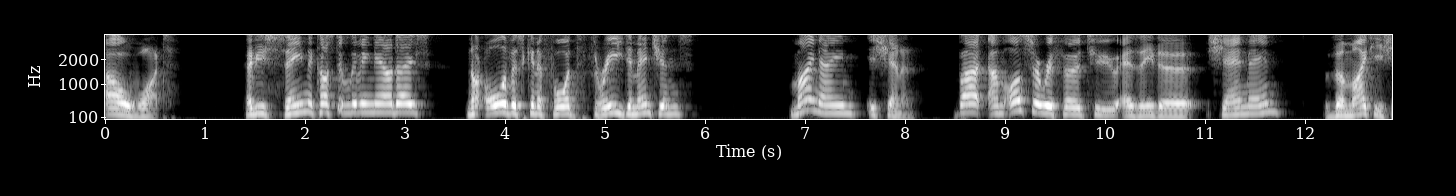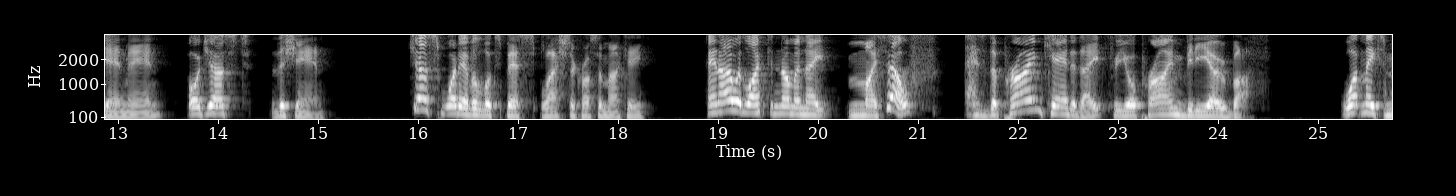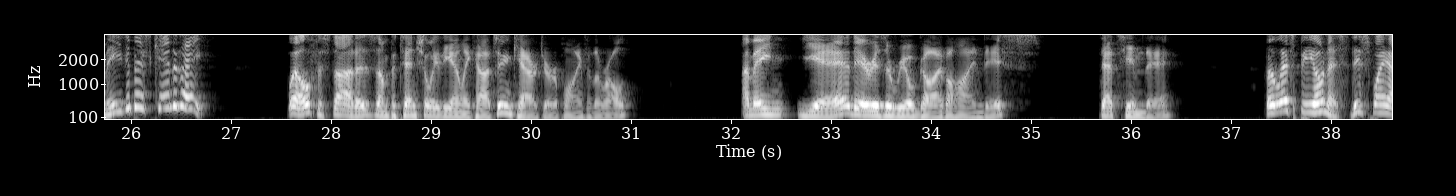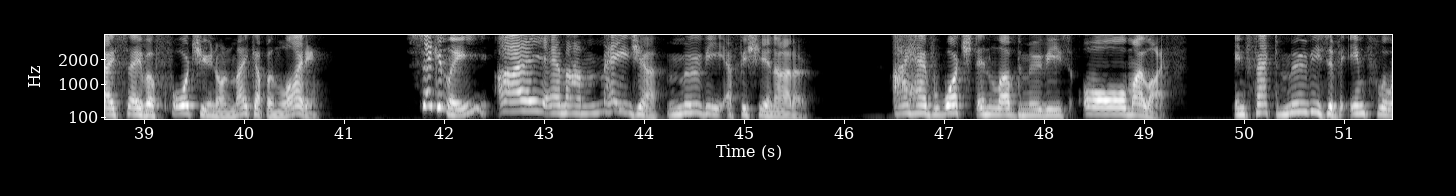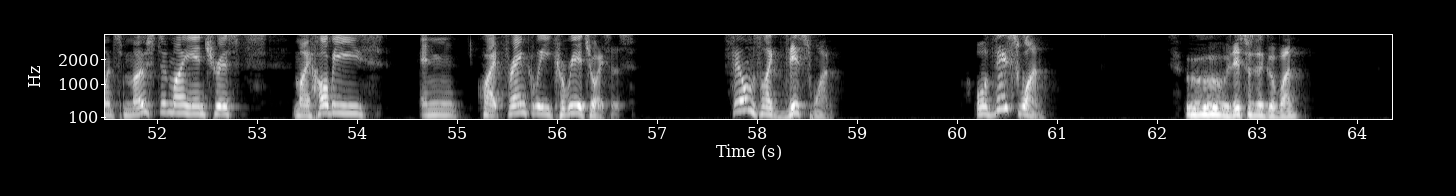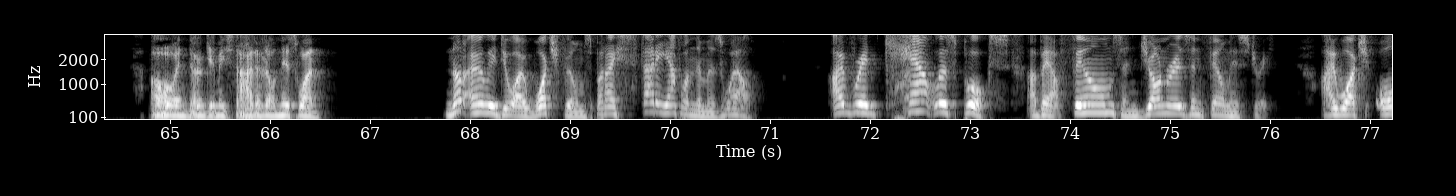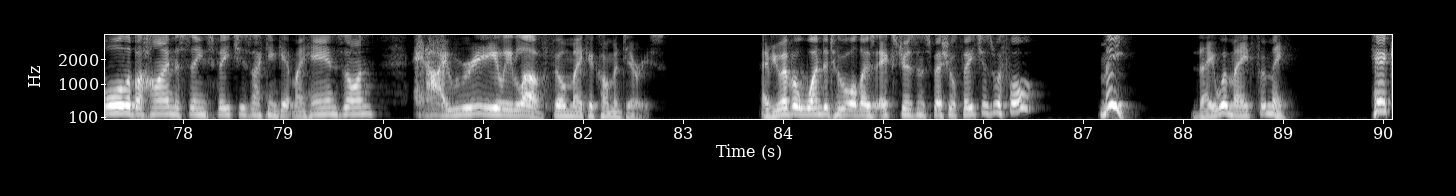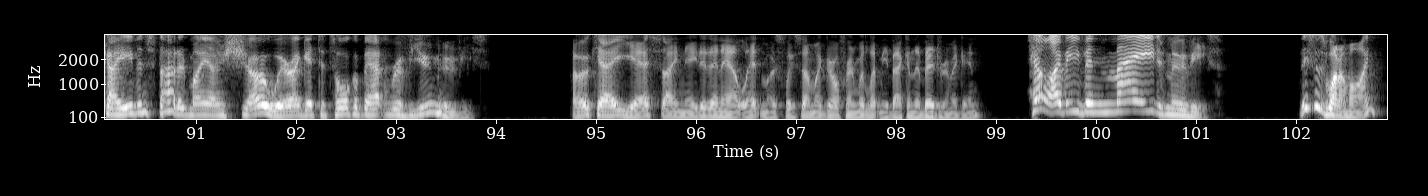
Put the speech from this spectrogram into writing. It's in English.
Oh, what? Have you seen the cost of living nowadays? Not all of us can afford three dimensions. My name is Shannon, but I'm also referred to as either Shanman, the mighty Shanman, or just the Shan. Just whatever looks best splashed across a marquee. And I would like to nominate myself as the prime candidate for your Prime Video buff. What makes me the best candidate? Well, for starters, I'm potentially the only cartoon character applying for the role. I mean, yeah, there is a real guy behind this. That's him there. But let's be honest, this way I save a fortune on makeup and lighting. Secondly, I am a major movie aficionado. I have watched and loved movies all my life. In fact, movies have influenced most of my interests, my hobbies, and quite frankly, career choices. Films like this one. Or this one. Ooh, this was a good one. Oh, and don't get me started on this one. Not only do I watch films, but I study up on them as well. I've read countless books about films and genres and film history. I watch all the behind the scenes features I can get my hands on, and I really love filmmaker commentaries. Have you ever wondered who all those extras and special features were for? Me. They were made for me. Heck, I even started my own show where I get to talk about and review movies. Okay, yes, I needed an outlet, mostly so my girlfriend would let me back in the bedroom again. Hell, I've even made movies. This is one of mine.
